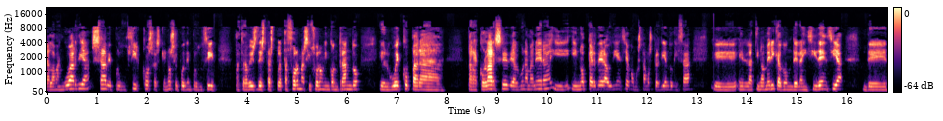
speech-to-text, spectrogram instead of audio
a la vanguardia, sabe producir cosas que no se pueden producir a través de estas plataformas y fueron encontrando el hueco para para colarse de alguna manera y, no perder audiencia como estamos perdiendo quizá eh, en Latinoamérica, donde la incidencia de,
